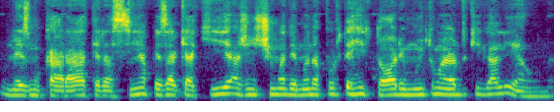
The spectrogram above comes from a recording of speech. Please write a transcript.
o mesmo caráter assim, apesar que aqui a gente tinha uma demanda por território muito maior do que Galeão. Né?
